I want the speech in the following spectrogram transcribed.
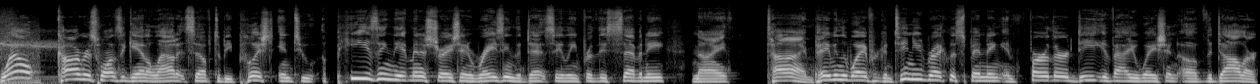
Well, Congress once again allowed itself to be pushed into appeasing the administration and raising the debt ceiling for the 79th time, paving the way for continued reckless spending and further de-evaluation of the dollar.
